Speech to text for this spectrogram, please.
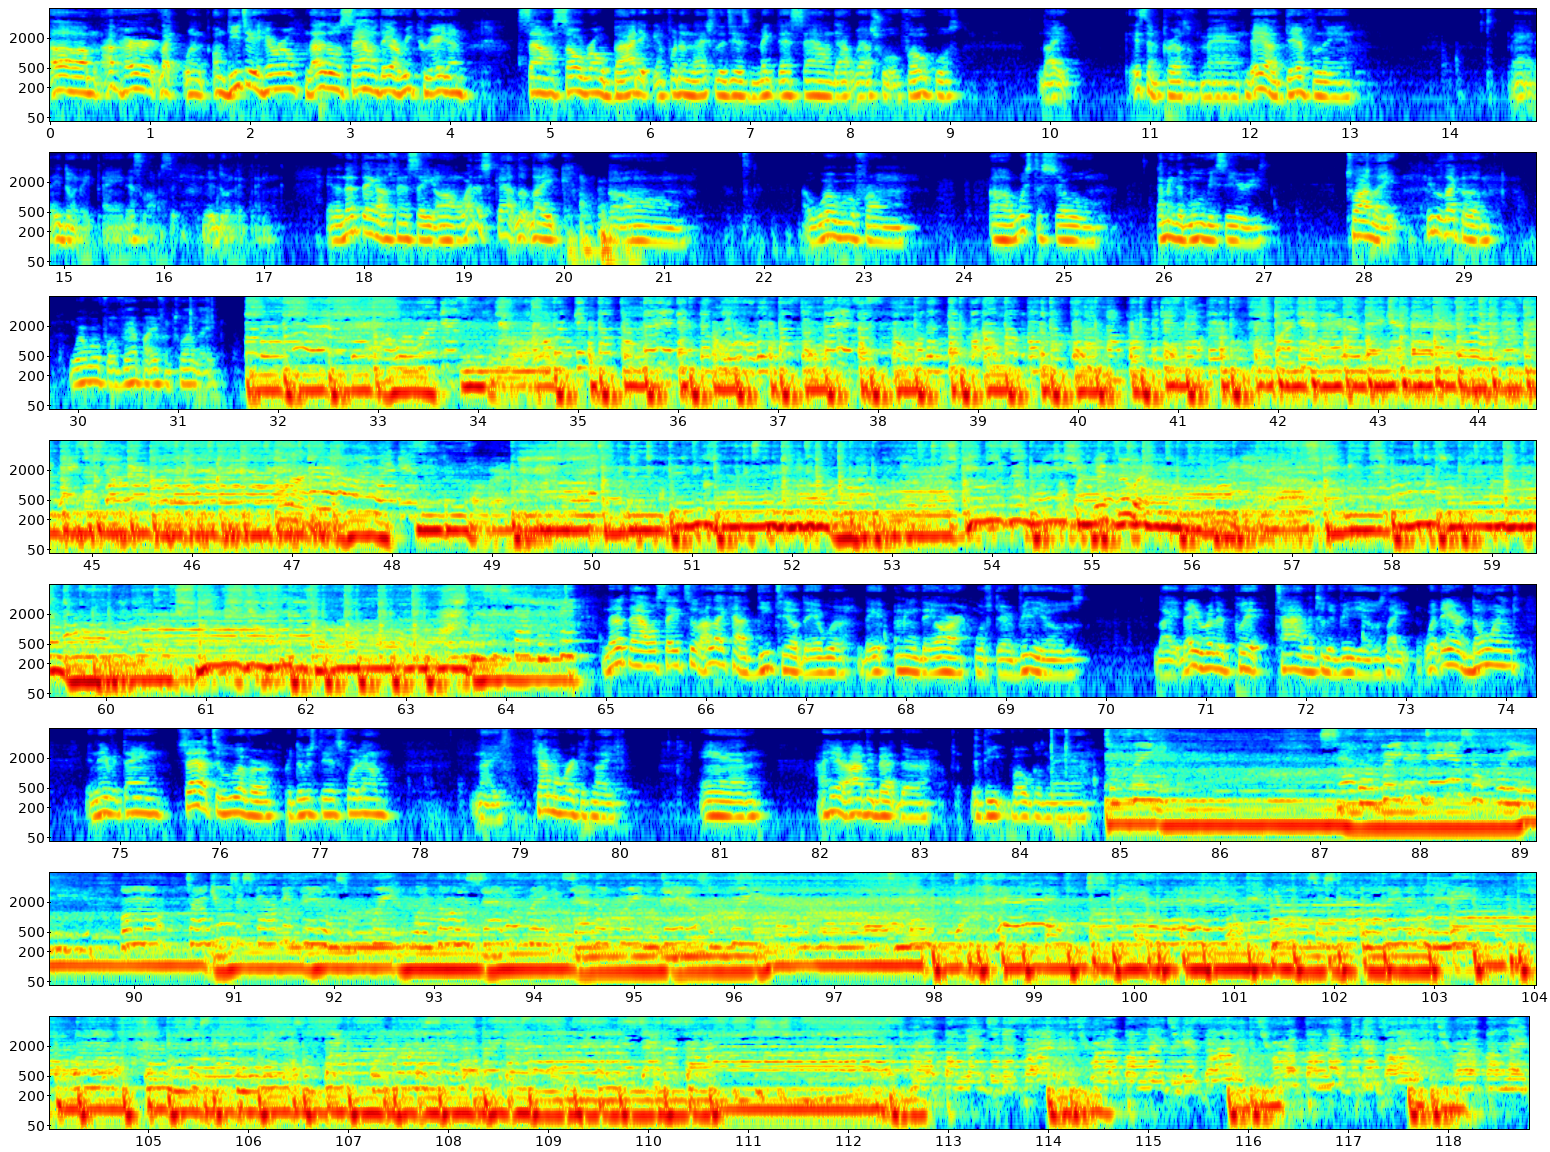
um I've heard like when on DJ Hero, a lot of those sounds they are recreating sound so robotic and for them to actually just make that sound out with actual vocals, like it's impressive, man. They are definitely man, they doing their thing. That's all I'm saying. They're doing their thing. And another thing I was gonna say, um, why does Scott look like um a werewolf from uh what's the show? I mean the movie series. Twilight. He looked like a werewolf or vampire from Twilight. Another thing I will say too, I like how detailed they were. They, I mean, they are with their videos. Like they really put time into the videos, like what they are doing and everything. Shout out to whoever produced this for them. Nice camera work is nice, and I hear Avi back there, the deep vocals, man. so free. Celebrate and dance so free. One more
